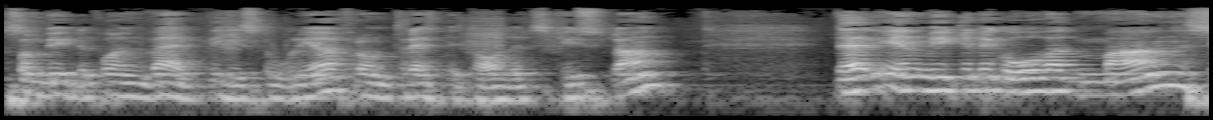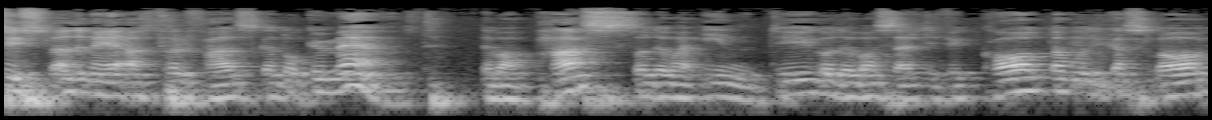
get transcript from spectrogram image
som byggde på en verklig historia från 30-talets Tyskland. Där en mycket begåvad man sysslade med att förfalska dokument. Det var pass och det var intyg och det var certifikat av olika slag.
